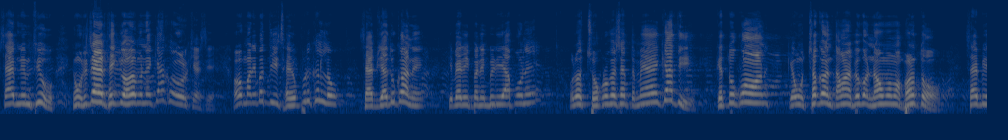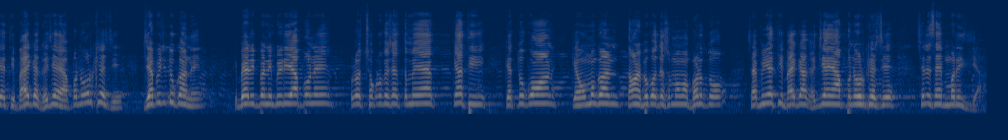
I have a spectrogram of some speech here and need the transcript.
સાહેબને એમ થયું કે હું રિટાયર થઈ ગયો. હવે મને ક્યાં કોઈ ઓળખે છે? હવે મારી બધી ઈચ્છા પૂરી કરી લઉં. સાહેબ જ્યાં દુકાને કે બે રૂપિયાની બીડી આપો ને. ઓલો છોકરો કે સાહેબ, તમે અહીંયા ક્યાંથી? કે, તું કોણ? કે, હું છગન, તમારા ભેગો નવમામાં ભણતો. સાહેબ એથી ભાઈ કે ગજાય આપણને ઓળખે છે. જ્યાં બીજી દુકાને કે, બે રૂપિયાની બીડી આપો ને. ઓલો છોકરો કે સાહેબ, તમે ક્યાંથી? કે, તું કોણ? કે, હું મગન, તમારા ભેગો દસમામાં ભણતો. સાહેબ અહીંયાથી ભાગ્યા કે અહીંયા આપણને ઓળખે છે. છેલ્લે સાહેબ મરી ગયા,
